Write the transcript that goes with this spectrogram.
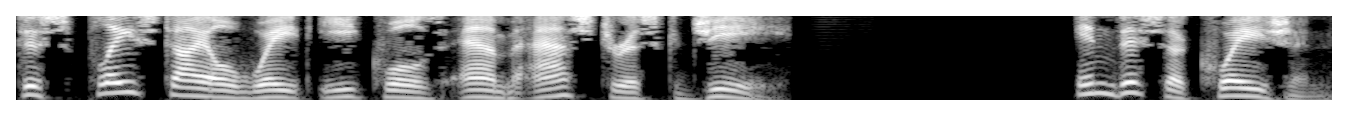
display style weight equals m asterisk g in this equation,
